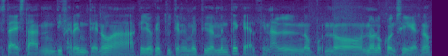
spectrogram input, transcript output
está, es tan diferente, ¿no? A aquello que tú tienes metido en mente que al final no, no, lo consigues, ¿no?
